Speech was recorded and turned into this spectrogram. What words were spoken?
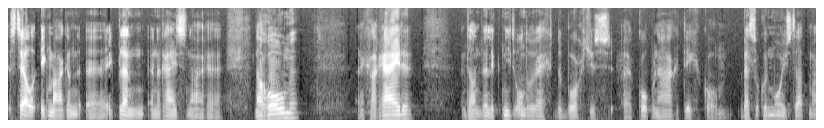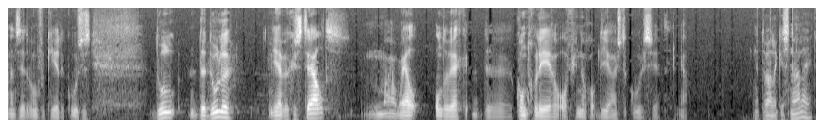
Stel, ik, maak een, eh, ik plan een reis naar, naar Rome en ik ga rijden. Dan wil ik niet onderweg de bordjes eh, Kopenhagen tegenkomen. Best ook een mooie stad, maar dan zitten we op een verkeerde koers. Dus doel, de doelen die hebben we gesteld, maar wel onderweg de, controleren of je nog op de juiste koers zit. Ja. Met welke snelheid?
